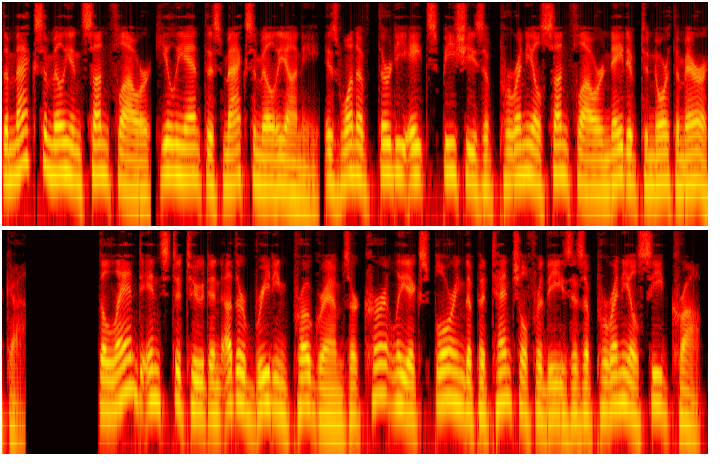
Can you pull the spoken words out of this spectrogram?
The Maximilian sunflower Helianthus maximiliani is one of 38 species of perennial sunflower native to North America. The Land Institute and other breeding programs are currently exploring the potential for these as a perennial seed crop.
